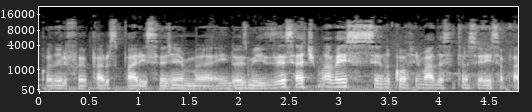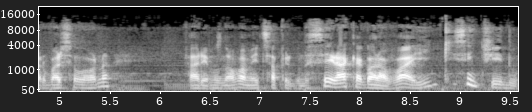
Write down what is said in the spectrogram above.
quando ele foi para os Paris Saint-Germain em 2017, uma vez sendo confirmada essa transferência para o Barcelona, faremos novamente essa pergunta: será que agora vai? Em que sentido?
